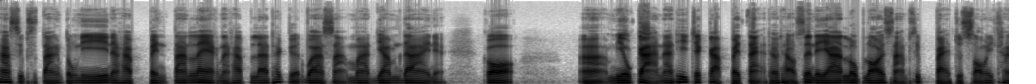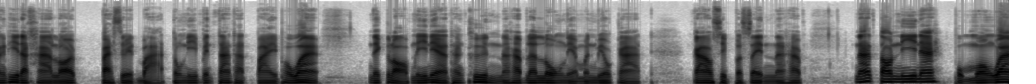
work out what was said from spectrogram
50 สตางค์ตรงนี้นะครับเป็นต้านแรกนะครับ และถ้าเกิดว่าสามารถย่ำได้เนี่ยก็มีโอกาสนะที่จะกลับไปแตะแถวๆเส้นระยะลบ138.2 อีกครั้งที่ราคา 181 บาท ตรงนี้เป็นต้านถัดไป เพราะว่าในกรอบนี้เนี่ยทั้งขึ้นนะครับและลงเนี่ยมันมีโอกาส 90%นะครับณตอนนี้นะผมมองว่า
